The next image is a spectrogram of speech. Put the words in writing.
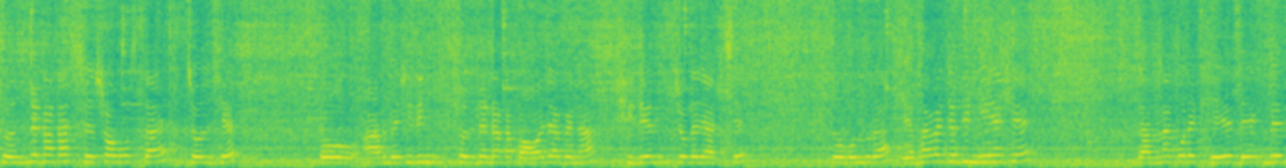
সজনে ডাঁটা শেষ অবস্থায় চলছে। তো আর বেশি দিন সজনে ডাঁটা পাওয়া যাবে না, সিজন চলে যাচ্ছে। তো বন্ধুরা, এভাবে যদি নিয়ে এসে রান্না করে খেয়ে দেখবেন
